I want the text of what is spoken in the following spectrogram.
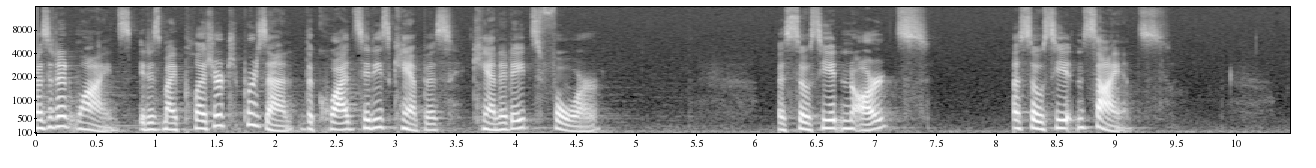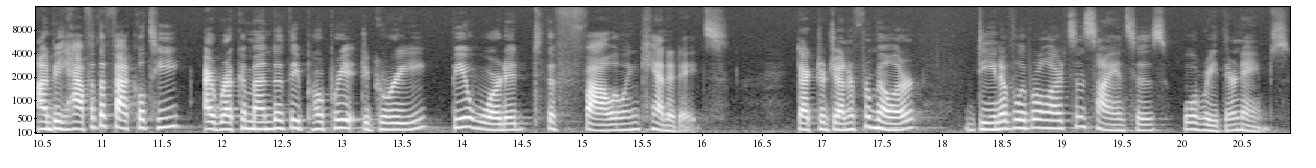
President Wynes, it is my pleasure to present the Quad Cities campus candidates for Associate in Arts, Associate in Science. On behalf of the faculty, I recommend that the appropriate degree be awarded to the following candidates. Dr. Jennifer Miller, Dean of Liberal Arts and Sciences, will read their names.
